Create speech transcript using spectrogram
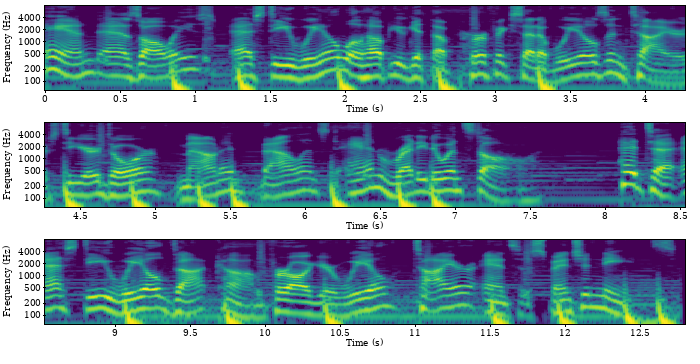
And as always, SD Wheel will help you get the perfect set of wheels and tires to your door, mounted, balanced, and ready to install. Head to sdwheel.com for all your wheel, tire, and suspension needs.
